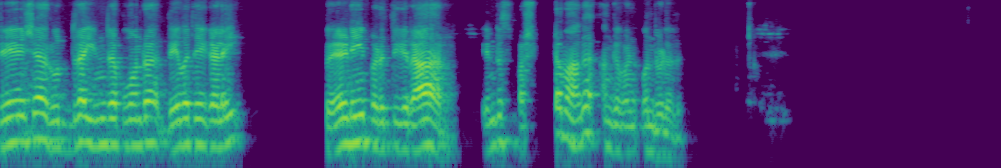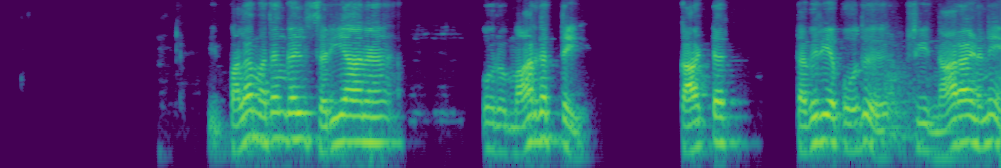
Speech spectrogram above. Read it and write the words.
சேஷ ருத்ர இந்திர போன்ற தேவதைகளை பேணிப்படுத்துகிறார் என்று ஸ்பஷ்டமாக அங்கு வந்துள்ளது. பல மதங்கள் சரியான ஒரு மார்க்கத்தை காட்ட தவறிய போது ஸ்ரீ நாராயணனே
